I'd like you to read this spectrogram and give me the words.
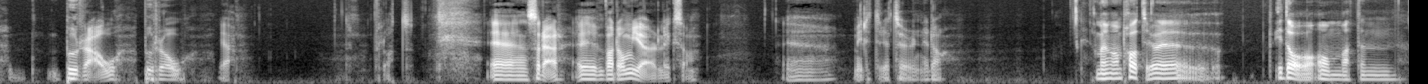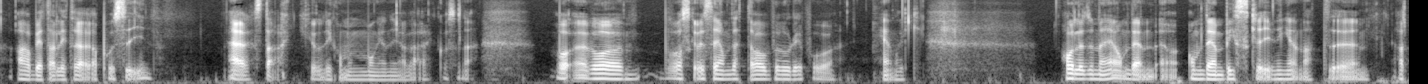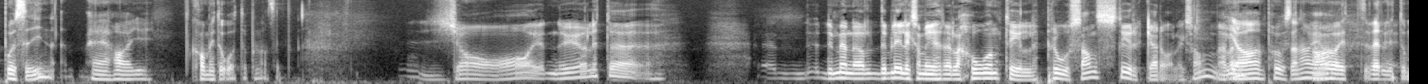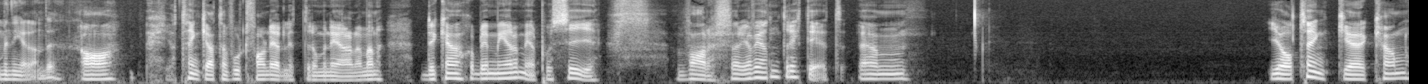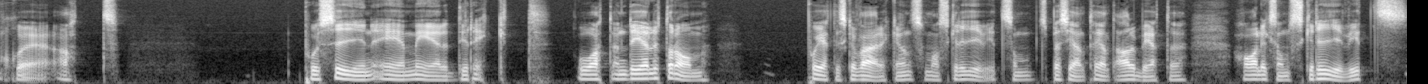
Burrau, ja. Förlåt. Eh, sådär, eh, vad de gör liksom eh, med litteraturen idag. Men man pratar ju eh, idag om att den arbetarlitterära poesin är stark och det kommer många nya verk och sådär. Vad, eh, vad, vad ska vi säga om detta? Vad beror det på, Henrik? Håller du med om den, om den beskrivningen att, eh, att poesin eh, har ju kommit åt det på något sätt? Ja, nu är jag lite... Du menar, det blir liksom i relation till prosans styrka då liksom? Eller? Ja, prosan har ju Ja. varit väldigt dominerande. Ja, jag tänker att den fortfarande är lite dominerande, men det kanske blir mer och mer poesi. Varför? Jag vet inte riktigt. Ehm, jag tänker kanske att poesin är mer direkt och att en del av de poetiska verken som har skrivits, som speciellt helt arbete, har liksom skrivits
